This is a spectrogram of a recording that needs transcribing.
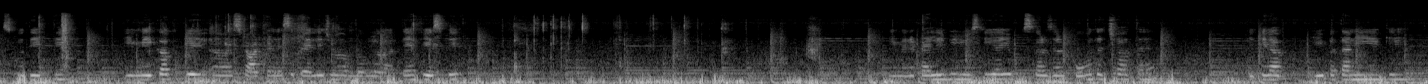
इसको देखते हैं। ये मेकअप के स्टार्ट करने से पहले जो हम लोग लगाते हैं फेस पे, ये मैंने पहले भी यूज़ किया, ये इसका रिज़ल्ट बहुत अच्छा आता है। लेकिन अब ये पता नहीं है कि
